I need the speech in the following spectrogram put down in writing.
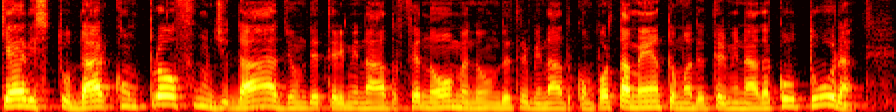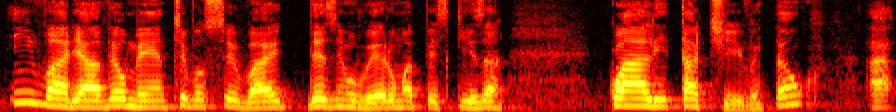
quer estudar com profundidade um determinado fenômeno, um determinado comportamento, uma determinada cultura, invariavelmente você vai desenvolver uma pesquisa qualitativa. Então, a,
